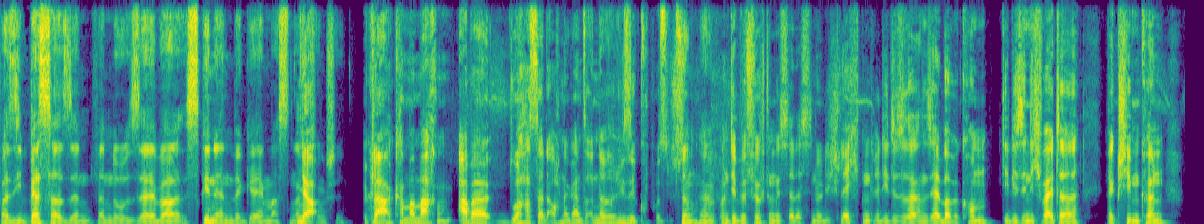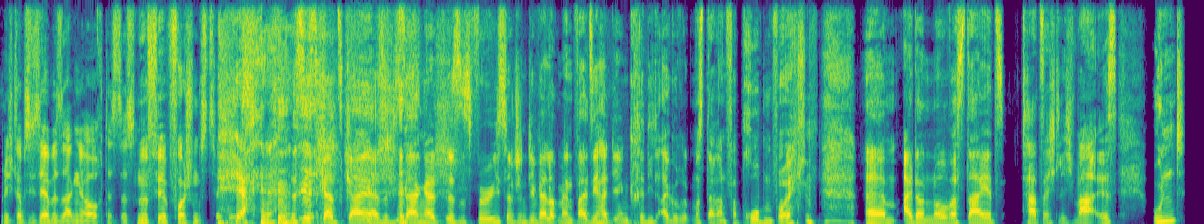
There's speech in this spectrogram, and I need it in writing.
quasi besser sind, wenn du selber Skin in the Game hast. Ja, klar, kann man machen. Aber du hast halt auch eine ganz andere Risikoposition. Stimmt, ja. Und die Befürchtung ist ja, dass sie nur die schlechten Kredite sozusagen selber bekommen, die, die sie nicht weiter wegschieben können. Und ich glaube, sie selber sagen ja auch, dass das nur für Forschungszwecke ist. Ja, das ist ganz geil. Also die sagen halt, das ist für Research and Development, weil sie halt ihren Kreditalgorithmus daran verproben wollen. Ähm, I don't know, was da jetzt tatsächlich wahr ist. Und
